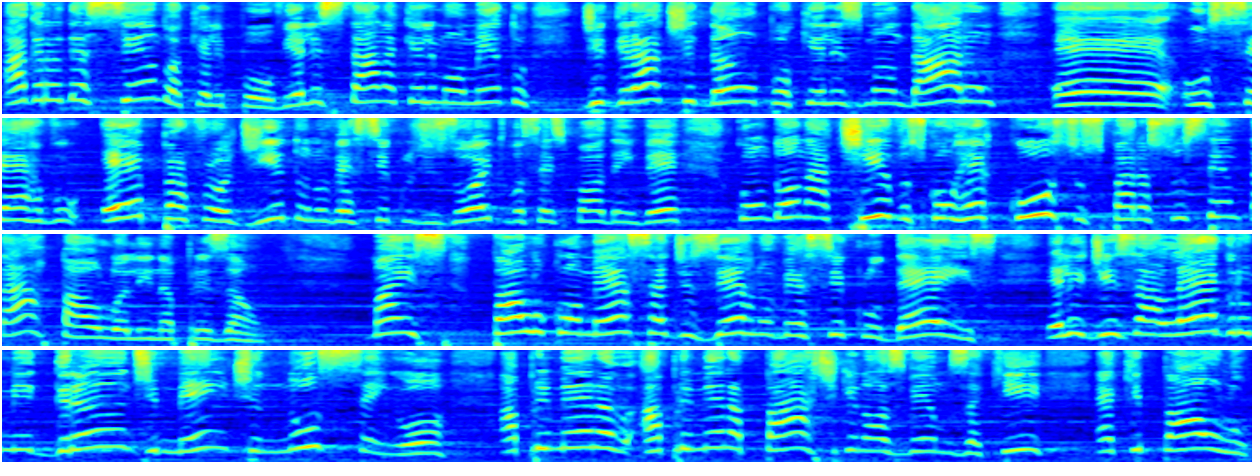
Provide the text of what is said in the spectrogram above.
agradecendo aquele povo. E ele está naquele momento de gratidão, porque eles mandaram é, o servo Epafrodito, no versículo 18, vocês podem ver, com donativos, com recursos para sustentar Paulo ali na prisão. Mas Paulo começa a dizer no versículo 10, ele diz: Alegro-me grandemente no Senhor. A primeira, a primeira parte que nós vemos aqui é que Paulo,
